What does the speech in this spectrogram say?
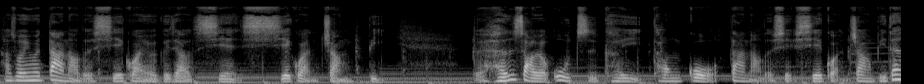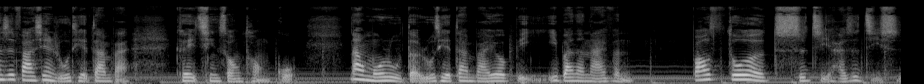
他说，因为大脑的血管有一个叫血血管障壁，对，很少有物质可以通过大脑的血血管障壁，但是发现乳铁蛋白可以轻松通过。那母乳的乳铁蛋白又比一般的奶粉包多了十几还是几十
